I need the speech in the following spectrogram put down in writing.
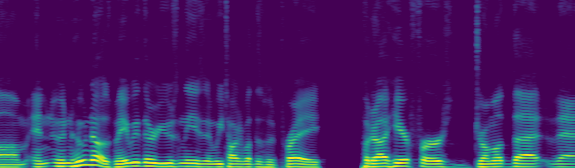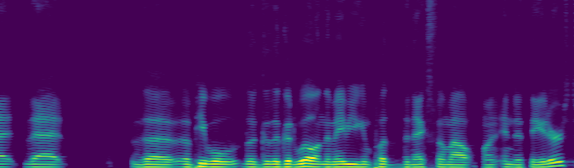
um, and and who knows? Maybe they're using these, and we talked about this with Prey. Put it out here first, drum up that that that the the people the the goodwill, and then maybe you can put the next film out on, into theaters.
